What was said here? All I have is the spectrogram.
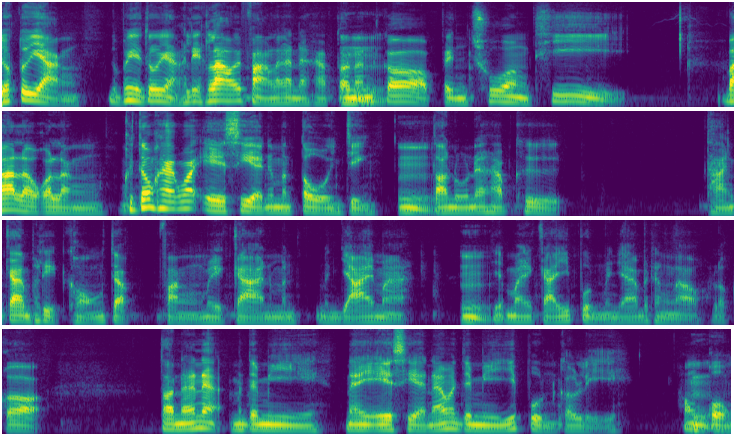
ยกตัวอย่างไม่ใช่ตัวอย่างเขาเรียกเล่าให้ฟังแล้วกันนะครับ ตอนนั้นอืมก็เป็นช่วงที่ บ้านเรากำลังคือต้องแค่ว่าเอเชียเนี่ยมันโตจริงอืมๆตอนนู้นนะครับ คือ ฐานการผลิตของจากฝั่งอเมริกามันมันย้ายมาอืมอเมริกาญี่ปุ่นมันย้ายไปทางเรา แล้วก็ตอนนั้นเนี่ยมันจะมีในเอเชียนะ มันจะมีญี่ปุ่นเกาหลีฮ่องกง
